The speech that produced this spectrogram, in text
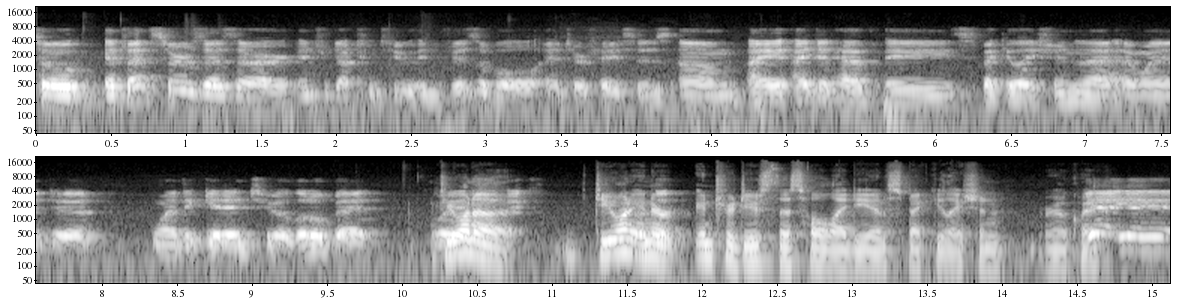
So if that serves as our introduction to invisible interfaces, um, I, I did have a speculation that I wanted to wanted to get into a little bit. Do you wanna- Do you want to inter- introduce this whole idea of speculation real quick? Yeah, yeah, yeah,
